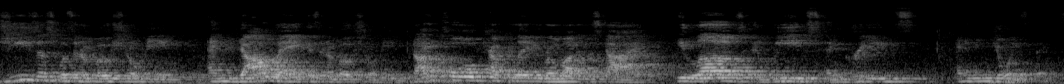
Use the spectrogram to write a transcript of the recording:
Jesus was an emotional being, and Yahweh is an emotional being. Not a cold, calculating robot in the sky. He loves and weeps and grieves, and he enjoys things.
